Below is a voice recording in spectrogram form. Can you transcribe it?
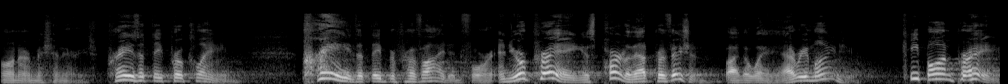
on our missionaries. Pray that they proclaim. Pray that they be provided for. And your praying is part of that provision, by the way. I remind you. Keep on praying.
